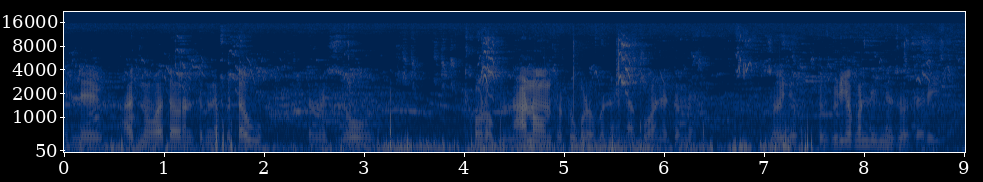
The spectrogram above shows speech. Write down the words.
એટલે આજનું વાતાવરણ તમને બતાવું. તમે જો થોડોક નાનો અમથો ટુકડો બનાવી નાખો અને તમે જોઈજો તો વીડિયો કન્ટિન્યુ જોતા રહીજો.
